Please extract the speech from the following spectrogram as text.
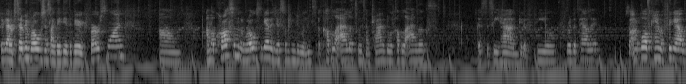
they got them seven rows just like they did the very first one. Um, I'm gonna cross some of the rows together just so we can do at least a couple of eye looks. At least I'm trying to do a couple of eye looks just to see how I get a feel for the palette. So I'm gonna go off camera figure out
